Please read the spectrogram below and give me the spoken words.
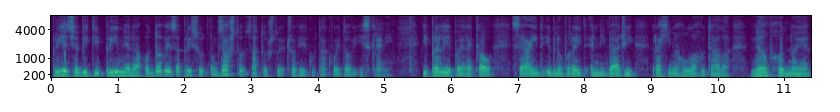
prije će biti primljena od dove za prisutnog. Zašto? Zato što je čovjek u takvoj dovi iskreni. I prelijepo je rekao Sa'id ibn Buraid en-Nibaji rahimehullahu ta'ala neophodno je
